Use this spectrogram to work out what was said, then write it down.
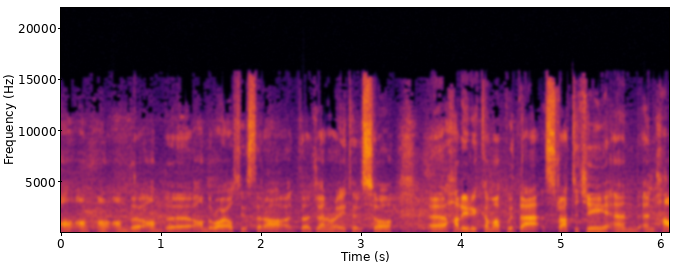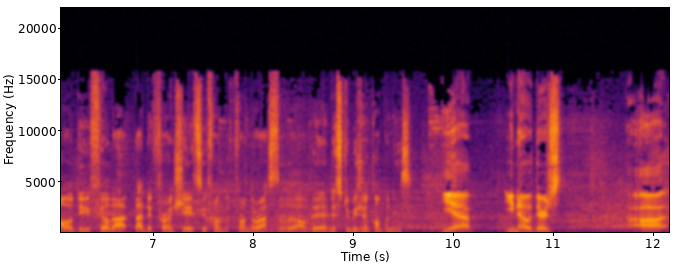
on, on, on, the on the on the royalties that are, that are generated. So uh, how did you come up with that strategy, and, and how do you feel that that differentiates you from from the rest of the of the distribution companies? Yeah, you know, there's uh,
